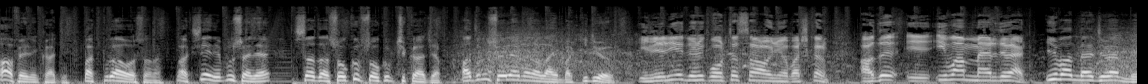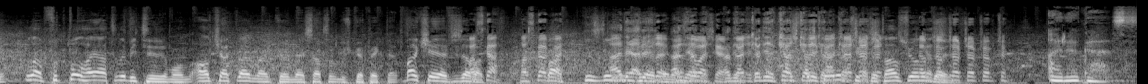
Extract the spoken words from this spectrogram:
Aferin Kadir. Bak bravo sana. Bak seni bu sene sada sokup sokup çıkaracağım. Adını söyle hemen alayım bak gidiyorum. İleriye dönük orta saha oynuyor başkanım. Adı e, Ivan Merdiven. İvan Merdiven mi? Ulan futbol hayatını bitiririm onun. Alçaklarla köyler satılmış köpekler. Bak şerefsize bak. Pascal, Pascal Bak kaç. hızlı Hadi, hızlı hadi, hızlı. hadi, Hızlı hadi, başkanım. hadi. kaç. Kadir, kaç, kaç, kaç, kaç. çıktı, tansiyonu Çap, böyle. çap, çap, çap, çap. Aragaz,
